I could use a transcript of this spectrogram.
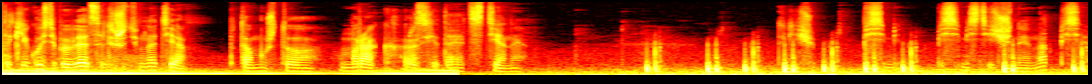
Такие гости появляются лишь в темноте, потому что мрак разъедает стены. Такие еще пессими... пессимистичные надписи.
